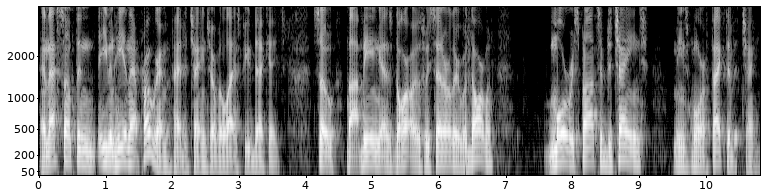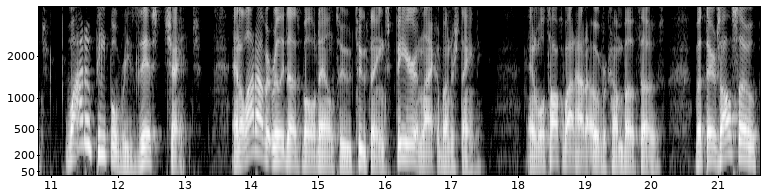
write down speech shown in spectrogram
And that's something even he and that program have had to change over the last few decades. So by being, as, Dar- as we said earlier with Darwin, more responsive to change means more effective at change. Why do people resist change? And a lot of it really does boil down to two things fear and lack of understanding. And we'll talk about how to overcome both those. But there's also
